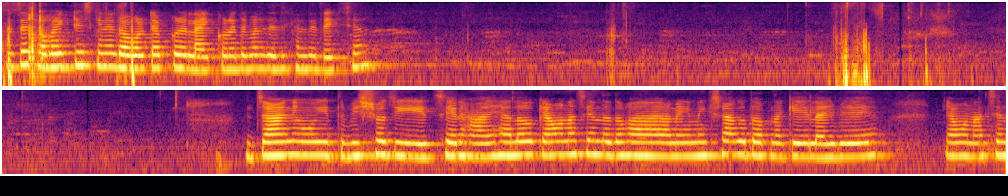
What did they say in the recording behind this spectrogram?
আচ্ছা সবাই একটু স্ক্রিনে ডবল ট্যাপ করে লাইক করে দেবেন, যে যেখান থেকে দেখছেন। জার্নি উইথ বিশ্বজিৎ সের হাই হ্যালো কেমন আছেন দাদা ভাই? অনেক অনেক স্বাগত আপনাকে লাইভে কেমন আছেন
